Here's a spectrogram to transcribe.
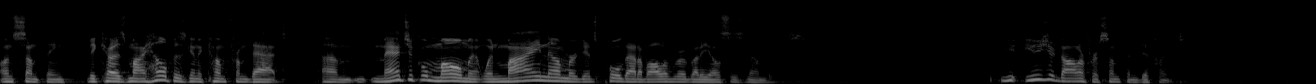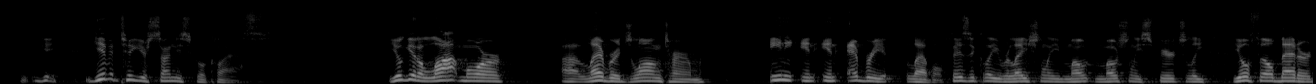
on something because my help is going to come from that um, magical moment when my number gets pulled out of all of everybody else's numbers use your dollar for something different. Give it to your Sunday school class. You'll get a lot more uh, leverage long term in, in, in every level physically, relationally, mo- emotionally, spiritually. You'll feel better.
